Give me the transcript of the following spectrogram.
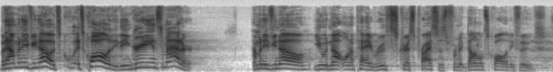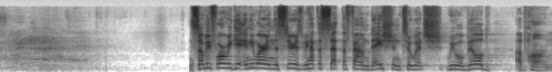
But how many of you know it's, it's quality? The ingredients matter. How many of you know you would not want to pay Ruth's Chris prices for McDonald's quality foods? And so, before we get anywhere in this series, we have to set the foundation to which we will build upon.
